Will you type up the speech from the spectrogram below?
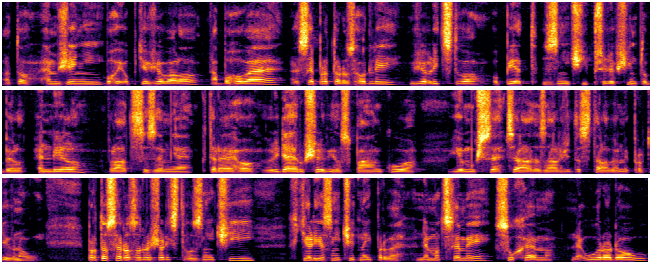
a to hemžení bohy obtěžovalo a bohové se proto rozhodli, že lidstvo opět zničí. Především to byl Enlil, vládce země, kterého lidé rušili v jeho spánku a jemuž se celá ta záležitost stala velmi protivnou. Proto se rozhodl, že lidstvo zničí. Chtěli je zničit nejprve nemocemi, suchem, neúrodou.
